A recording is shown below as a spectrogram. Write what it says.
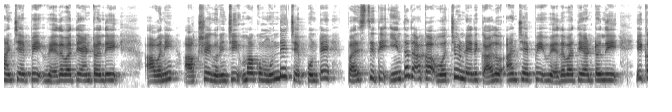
అని చెప్పి వేదవతి అంటుంది. అవని అక్షయ్ గురించి మాకు ముందే చెప్పుంటే పరిస్థితి ఇంత దాకా వచ్చి ఉండేది కాదు అని చెప్పి వేదవతి అంటుంది. ఇక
